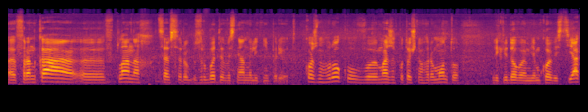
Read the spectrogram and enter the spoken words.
е, Франка. Е, В планах це все зробити весняно-літній період. Кожного року в межах поточного ремонту ліквідовуємо ямковість як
